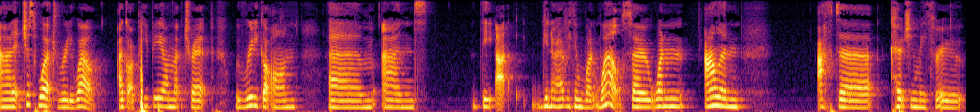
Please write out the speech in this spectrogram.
and it just worked really well. I got a PB on that trip. We really got on, um, and the uh, you know everything went well. So when Alan, after coaching me through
